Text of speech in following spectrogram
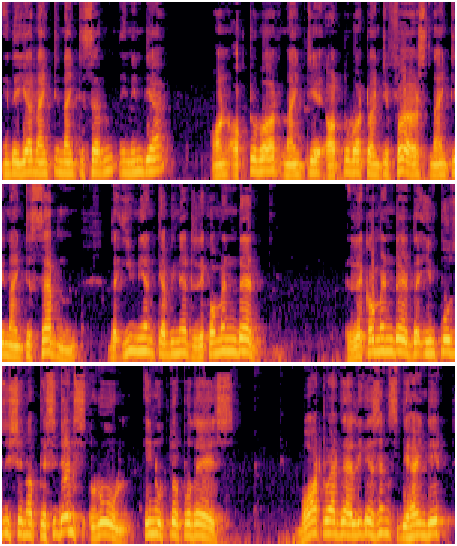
in the year 1997 in India? On October 90, October 21st, 1997, the Union Cabinet recommended recommended the imposition of president's rule in Uttar Pradesh. What were the allegations behind it?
